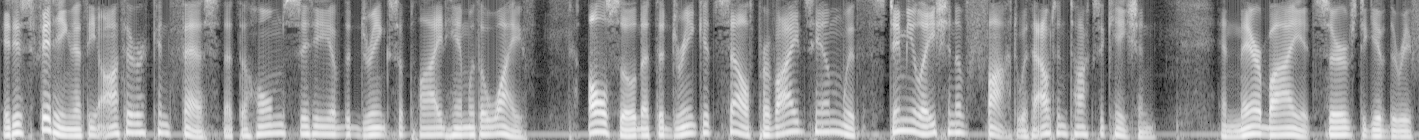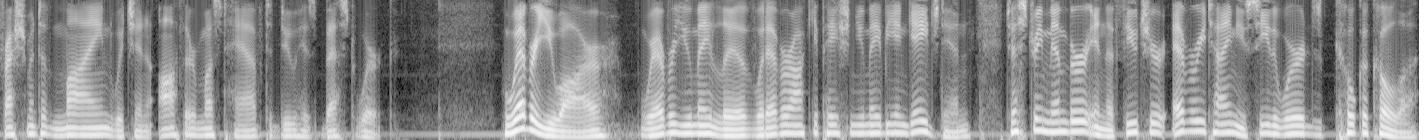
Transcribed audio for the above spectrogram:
it is fitting that the author confess that the home city of the drink supplied him with a wife, also that the drink itself provides him with stimulation of thought without intoxication and thereby it serves to give the refreshment of mind which an author must have to do his best work. Whoever you are, wherever you may live, whatever occupation you may be engaged in, just remember in the future every time you see the words Coca Cola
